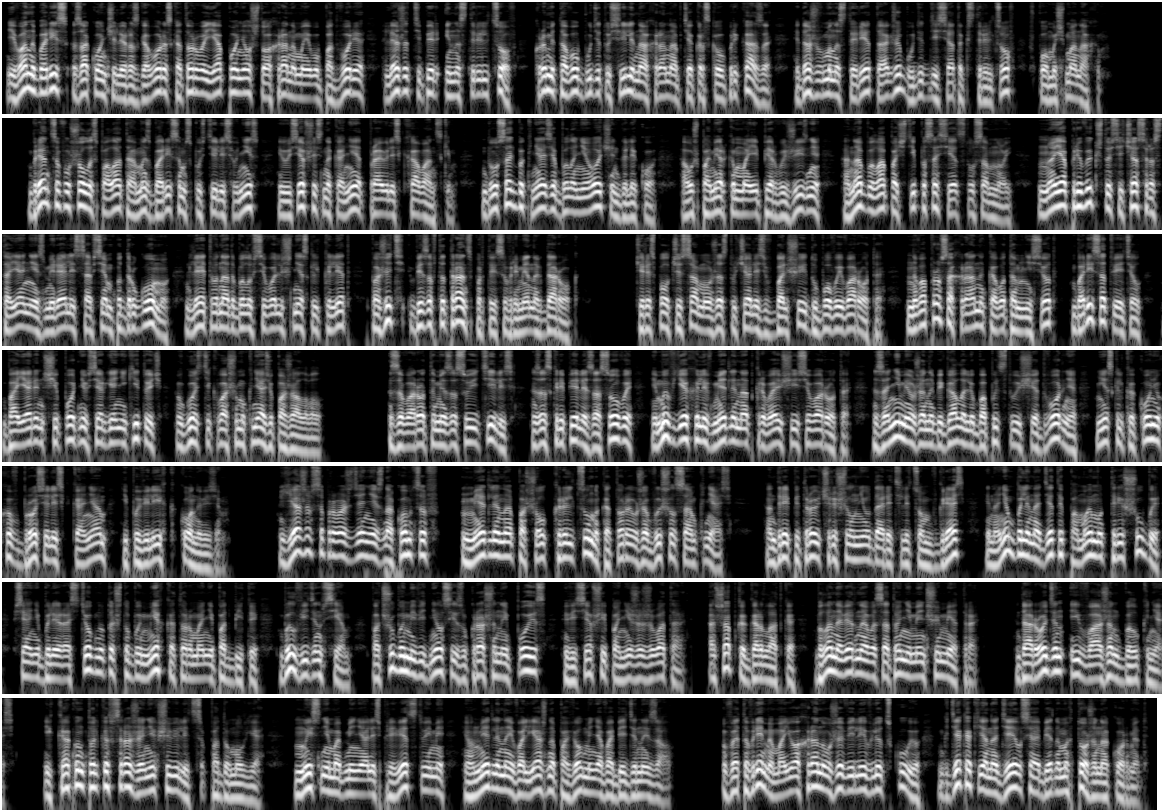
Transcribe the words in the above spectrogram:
Иван и Борис закончили разговор, из которого я понял, что охрана моего подворья ляжет теперь и на стрельцов. Кроме того, будет усилена охрана аптекарского приказа, и даже в монастыре также будет десяток стрельцов в помощь монахам. Брянцев ушел из палаты, а мы с Борисом спустились вниз и, усевшись на коне, отправились к Хованским. До усадьбы князя было не очень далеко, а уж по меркам моей первой жизни она была почти по соседству со мной. Но я привык, что сейчас расстояния измерялись совсем по-другому. Для этого надо было всего лишь несколько лет пожить без автотранспорта и современных дорог. Через полчаса мы уже стучались в большие дубовые ворота. На вопрос охраны, кого там несет, Борис ответил – Боярин Щепотнев Сергей Никитович в гости к вашему князю пожаловал. За воротами засуетились, заскрипели засовы, и мы въехали в медленно открывающиеся ворота. За ними уже набегала любопытствующая дворня, несколько конюхов бросились к коням и повели их к коновизям. Я же в сопровождении знакомцев медленно пошел к крыльцу, на которое уже вышел сам князь. Андрей Петрович решил не ударить лицом в грязь, и на нем были надеты, по-моему, три шубы, все они были расстегнуты, чтобы мех, которым они подбиты, был виден всем. Под шубами виднелся изукрашенный пояс, висевший пониже живота, а шапка-горлатка была, наверное, высотой не меньше метра. Дороден и важен был князь. И как он только в сражениях шевелится, подумал я. Мы с ним обменялись приветствиями, и он медленно и вальяжно повел меня в обеденный зал. В это время мою охрану уже вели в людскую, где, как я надеялся, обедом их тоже накормят.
